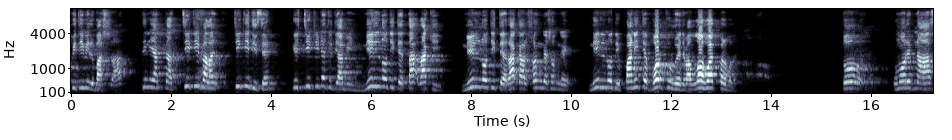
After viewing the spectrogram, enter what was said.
পৃথিবীর বাদশাহ, তিনি একটা চিঠি ফেলায় চিঠি দিছেন। এই চিঠিটা যদি আমি নীল নদীতে রাখি, নীল নদীতে রাখার সঙ্গে সঙ্গে নীল নদী পানিতে ভরপুর হয়ে যাবে। আল্লাহ একবার বলে। তো উমর ইবনে আস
